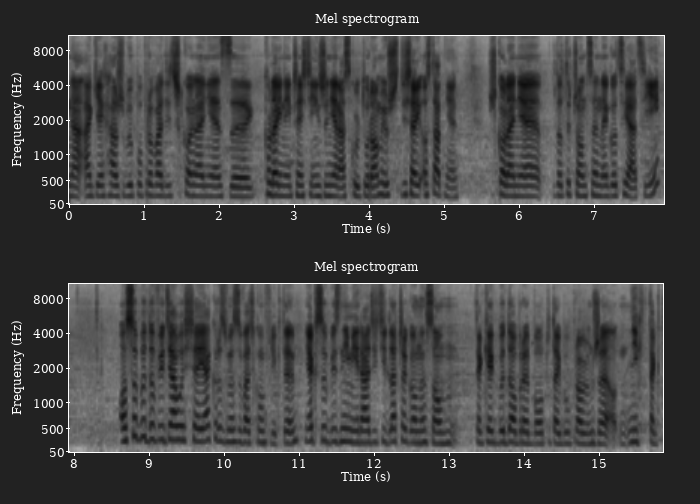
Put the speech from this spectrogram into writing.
na AGH, żeby poprowadzić szkolenie z kolejnej części inżyniera z kulturą. Już dzisiaj ostatnie szkolenie dotyczące negocjacji. Osoby dowiedziały się, jak rozwiązywać konflikty, jak sobie z nimi radzić i dlaczego one są tak jakby dobre, bo tutaj był problem, że nikt tak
